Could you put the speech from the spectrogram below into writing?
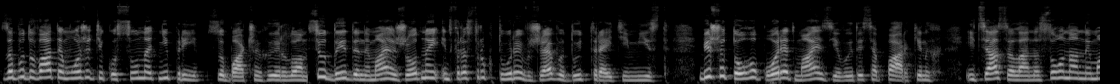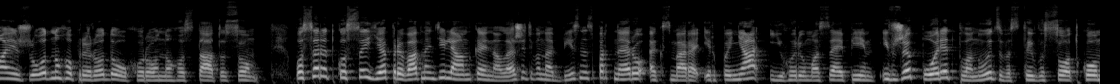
Забудувати можуть і косу на Дніпрі, собаче гирло. Сюди, де немає жодної інфраструктури, вже ведуть третій міст. Більше того, поряд має з'явитися паркінг, і ця зелена зона не має жодного природоохоронного статусу. Посеред коси є приватна ділянка, і належить вона бізнес-партнеру екс-мера Ірпеня Ігорю Мазепі. І вже поряд планують звести висотку.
